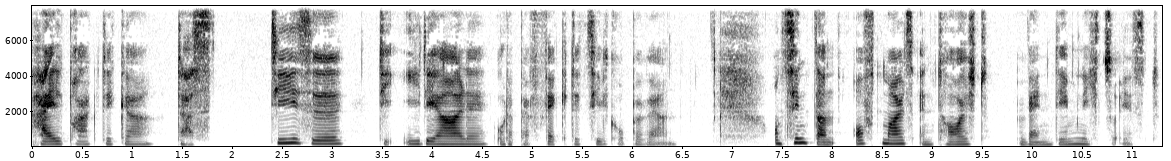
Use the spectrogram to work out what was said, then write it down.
Heilpraktiker, dass diese die ideale oder perfekte Zielgruppe wären und sind dann oftmals enttäuscht, wenn dem nicht so ist.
